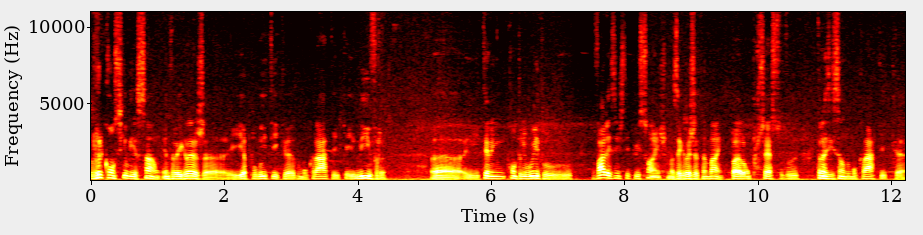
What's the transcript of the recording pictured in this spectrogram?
reconciliação entre a Igreja e a política democrática e livre uh, e terem contribuído várias instituições, mas a Igreja também, para um processo de transição democrática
